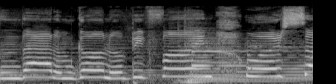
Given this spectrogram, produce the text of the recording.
and that I'm gonna be fine. We're so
